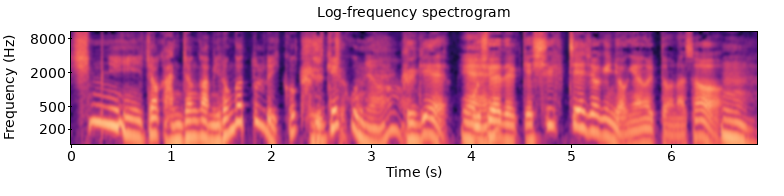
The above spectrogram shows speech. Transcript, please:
심리적 안정감 이런 것들도 있고 그렇죠. 그겠군요. 그게 예. 보셔야 될 게 실제적인 영향을 떠나서 음.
